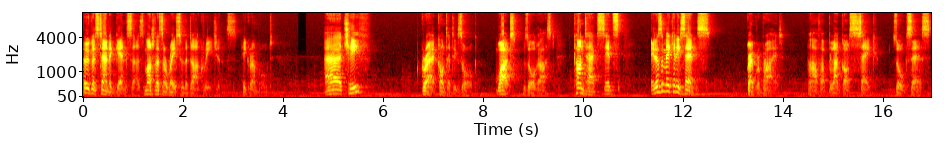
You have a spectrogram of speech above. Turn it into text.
Who could stand against us, much less a race from the dark regions? He grumbled. Uh, Chief? Greg contacted Zorg. What? Zorg asked. Contacts, it's... It doesn't make any sense. Greg replied. Ah, oh, for blood god's sake, Zorg says,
